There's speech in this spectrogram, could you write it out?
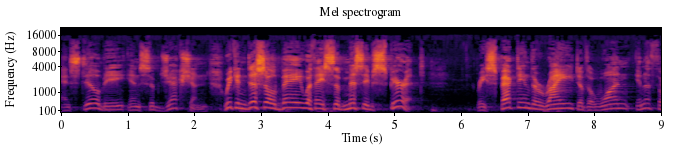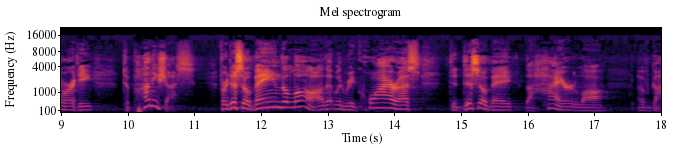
and still be in subjection. We can disobey with a submissive spirit respecting the right of the one in authority to punish us for disobeying the law that would require us to disobey the higher law of God.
